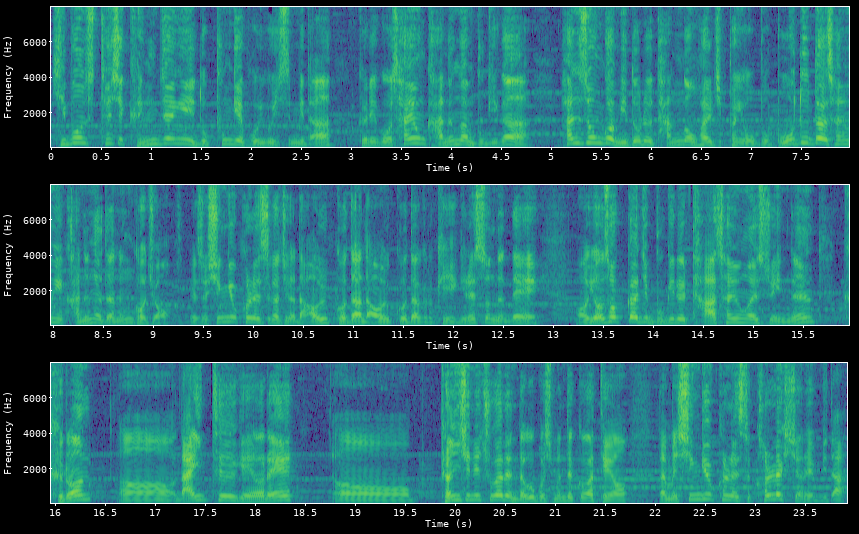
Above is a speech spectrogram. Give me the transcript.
기본 스탯이 굉장히 높은 게 보이고 있습니다. 그리고 사용 가능한 무기가 한손과 미도류, 단검, 활, 지팡이, 오브 모두 다 사용이 가능하다는 거죠. 그래서 신규 클래스가 제가 나올 거다, 나올 거다 그렇게 얘기를 했었는데 어, 여섯 가지 무기를 다 사용할 수 있는 그런 어, 나이트 계열의 어, 변신이 추가된다고 보시면 될 것 같아요. 그 다음에 신규 클래스 컬렉션입니다.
